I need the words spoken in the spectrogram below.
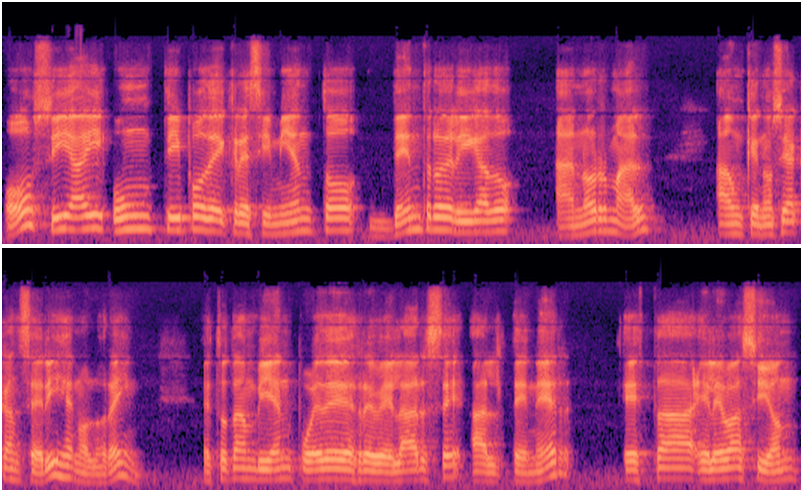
o si hay un tipo de crecimiento dentro del hígado anormal, aunque no sea cancerígeno, Lorraine. Esto también puede revelarse al tener esta elevación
